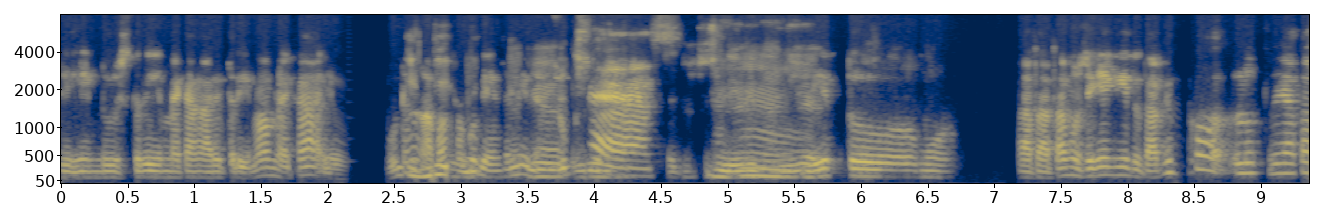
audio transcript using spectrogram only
di industri mereka nggak diterima mereka ya udah nggak apa-apa gue bikin sendiri Ya, iya. sukses Sendiri kan Hmm. iya. gitu mu rata-rata musiknya gitu tapi kok lu ternyata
